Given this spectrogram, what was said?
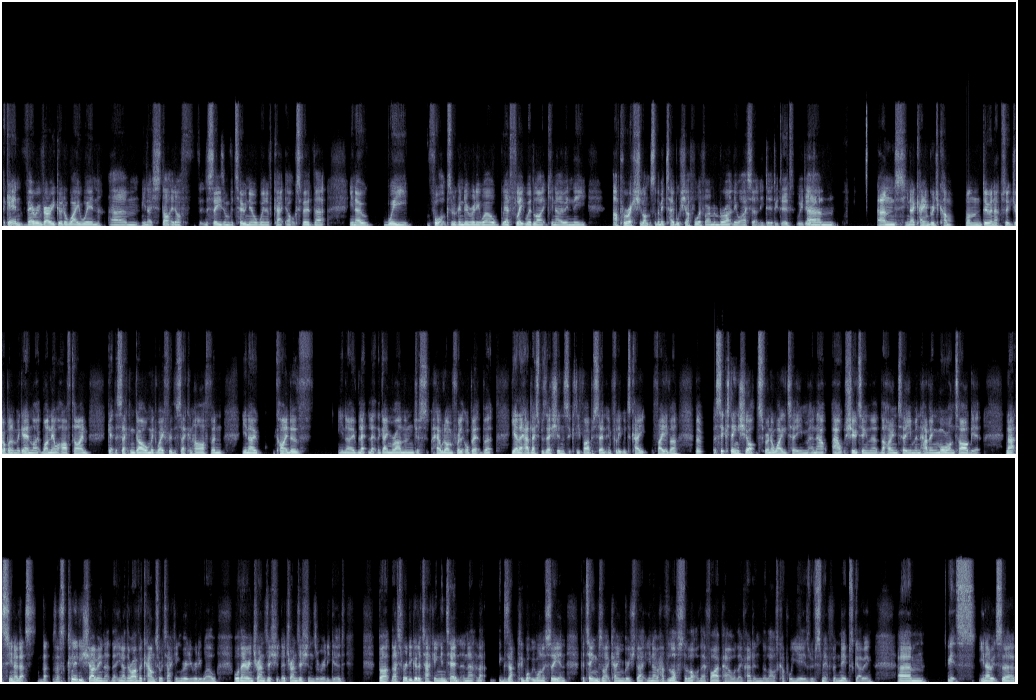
again, very very good away win. Um, you know, started off the season with a 2 0 win of Oxford that, you know, we thought Oxford were going to do really well. We had Fleetwood, like, you know, in the upper echelons of the mid table shuffle, if I remember rightly. Well, I certainly did. We did. We did. Um, and, you know, Cambridge come on do an absolute job on them again, like 1 0 at half time, get the second goal midway through the second half, and, you know, kind of you know, let let the game run and just held on for a little bit. But yeah, they had less possession, sixty five percent in Fleetwood's favour, but 16 shots for an away team and out out shooting the, the home team and having more on target. That's you know that's that, that's clearly showing that, that you know they're either counter attacking really really well or they're in transition. Their transitions are really good. But that's really good attacking intent, and that that exactly what we want to see. And for teams like Cambridge that you know have lost a lot of their firepower they've had in the last couple of years with Smith and Knibbs going, um, it's you know it's a uh,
